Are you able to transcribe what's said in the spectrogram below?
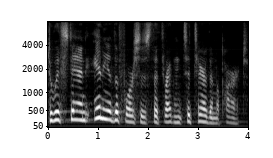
to withstand any of the forces that threatened to tear them apart.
